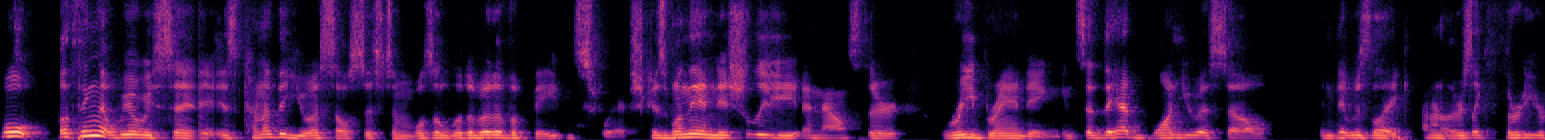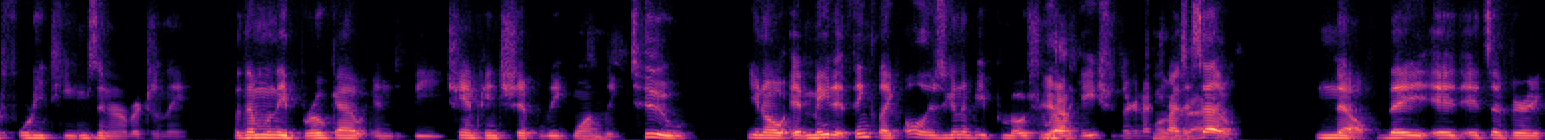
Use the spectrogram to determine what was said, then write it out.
Well, a thing that we always say is kind of the USL system was a little bit of a bait and switch because when they initially announced their rebranding and said they had one USL and it was like I don't know, there was like 30 or 40 teams in it originally. But then when they broke out into the championship League One, mm. League Two, you know, it made it think like, oh, there's gonna be promotion yeah. relegation. They're gonna well, try exactly. this out. No, they it, it's a very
